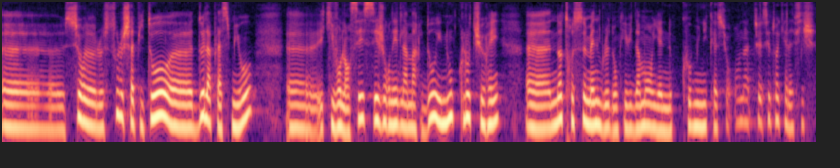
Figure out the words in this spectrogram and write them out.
euh, sous le chapiteau euh, de la place Mio et qui vont lancer ces journées de la Marido et nous clôturer notre semaine bleue. Donc évidemment, il y a une communication. C'est toi qui as l'affiche.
